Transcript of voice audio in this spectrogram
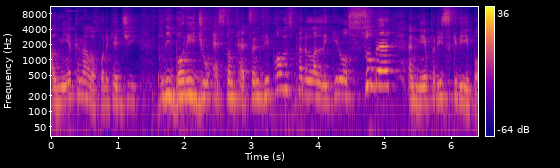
al mia kanalo por ke ĝi pliboniĝu estontecen vi povas per la ligilo sube en mia priskribo.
